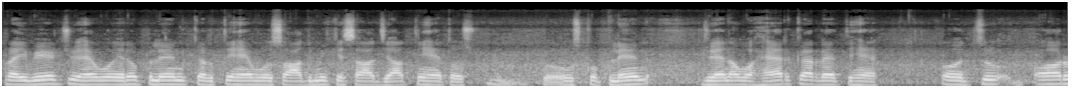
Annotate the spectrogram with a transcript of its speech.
प्राइवेट जो है वो एरोप्लेन करते हैं वो उस आदमी के साथ जाते हैं तो उस, तो उसको प्लेन जो है ना वो हैर कर लेते हैं। और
